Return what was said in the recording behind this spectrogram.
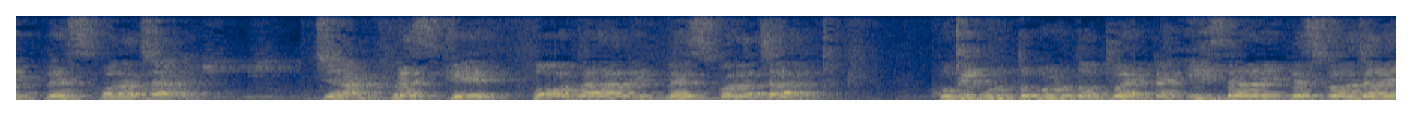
রিপ্লেস করা যায়। জেরান ফ্রেসকে ফর দ্বারা রিপ্লেস করা যায়। খুবই গুরুত্বপূর্ণ তথ্য, একটা ইজ দ্বারা রিপ্লেস করা যায়,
